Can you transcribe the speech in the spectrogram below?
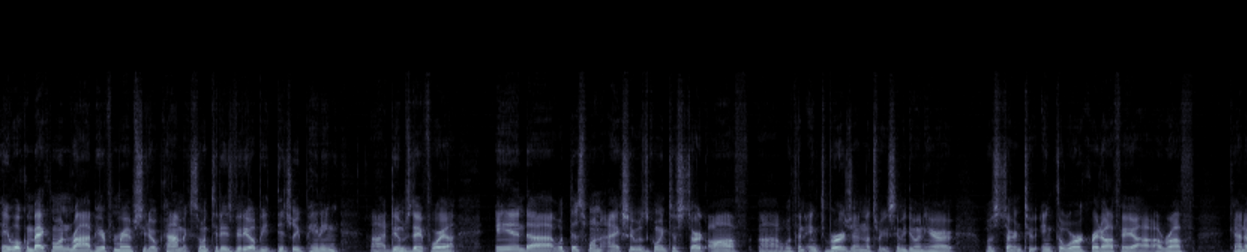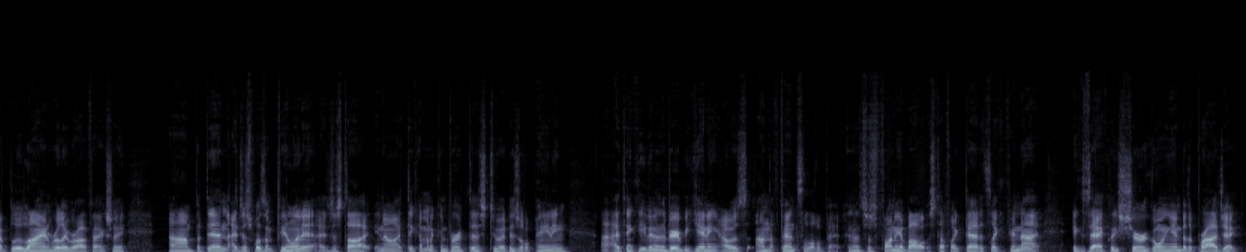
Hey, welcome back everyone. Rob here from Ram Studio Comics. So in today's video, I'll be digitally painting uh, Doomsday for you. And uh, with this one, I actually was going to start off uh, with an inked version. That's what you see me doing here. I was starting to ink the work right off a, uh, a rough kind of blue line, really rough actually. Um, but then I just wasn't feeling it. I just thought, you know, I think I'm going to convert this to a digital painting. I think even in the very beginning, I was on the fence a little bit. And that's just funny about stuff like that. It's like if you're not exactly sure going into the project,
